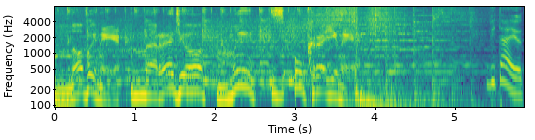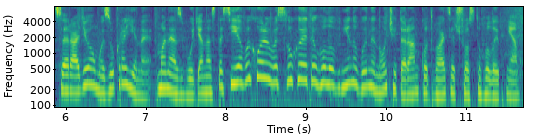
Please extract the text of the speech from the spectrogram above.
Новини на Радіо Ми з України. Вітаю, це Радіо Ми з України. Мене звуть Анастасія Вихор і Ви слухаєте головні новини ночі та ранку 26 липня.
